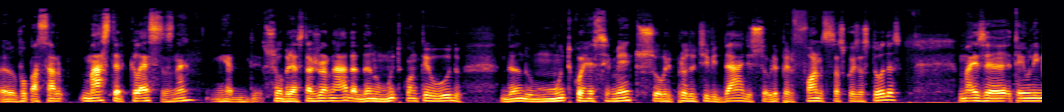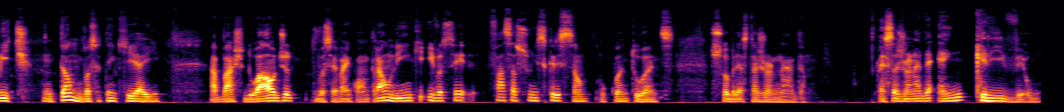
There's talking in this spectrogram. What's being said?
eu vou passar masterclasses né, sobre esta jornada, dando muito conteúdo, dando muito conhecimento sobre produtividade, sobre performance, essas coisas todas, mas é, tem um limite. Então você tem que ir aí abaixo do áudio, você vai encontrar um link e você faça a sua inscrição o quanto antes sobre esta jornada. Essa jornada é incrível.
